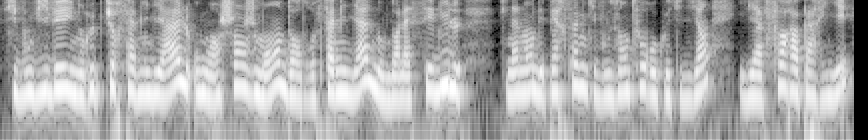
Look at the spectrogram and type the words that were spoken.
Si vous vivez une rupture familiale ou un changement d'ordre familial, donc dans la cellule finalement des personnes qui vous entourent au quotidien, il y a fort à parier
